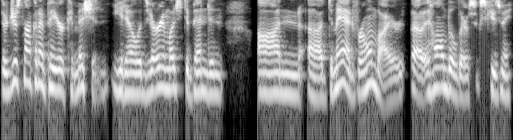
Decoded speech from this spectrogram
they're just not going to pay your commission. You know, it's very much dependent on uh, demand for home buyers, uh, home builders, excuse me.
